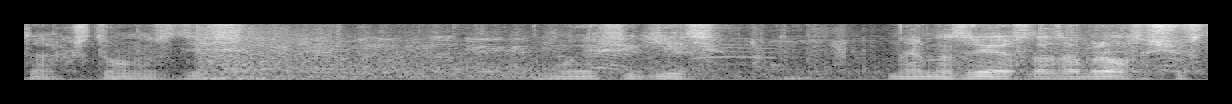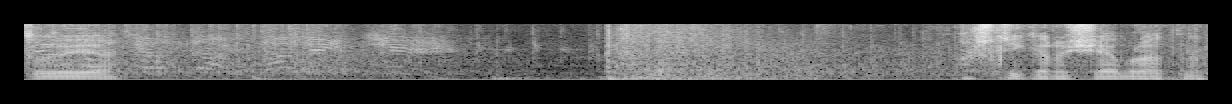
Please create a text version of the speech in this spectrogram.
Так, что у нас здесь? Ой, офигеть. Наверное, зря я сюда забрался, чувствую я. Пошли, короче, обратно.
